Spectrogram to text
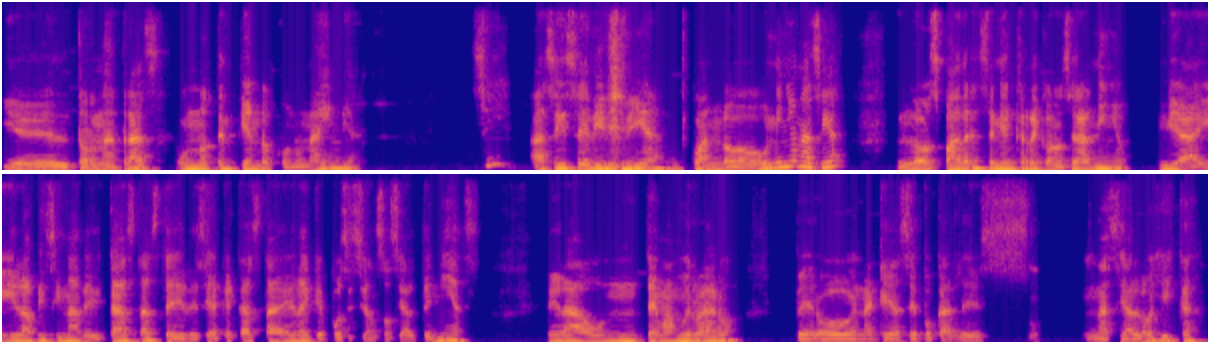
y el tornatrás, un no te entiendo con una india. Sí, así se dividía. Cuando un niño nacía, los padres tenían que reconocer al niño y ahí la oficina de castas te decía qué casta era y qué posición social tenías era un tema muy raro, pero en aquellas épocas les nacía lógica.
